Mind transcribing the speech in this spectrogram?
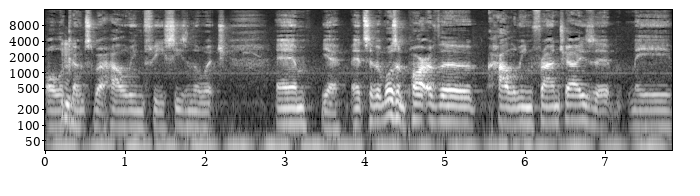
all accounts about Halloween Three: Season of the Witch. Um, yeah, it's if it wasn't part of the Halloween franchise, it may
